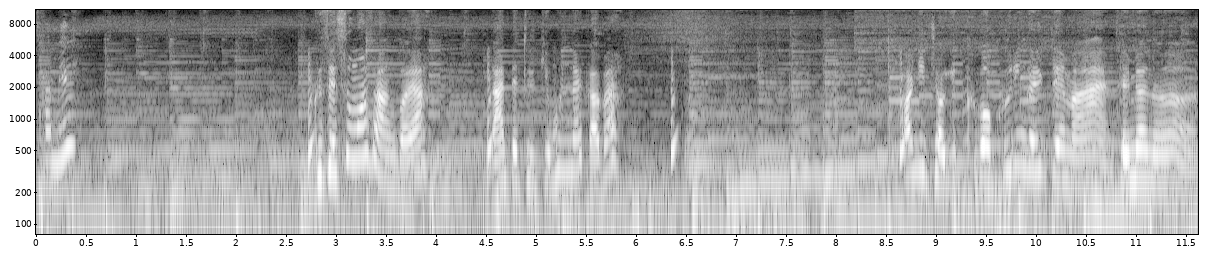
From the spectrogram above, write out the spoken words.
3일? 그새 숨어서 한 거야? 나한테 들키면 혼날까봐? 아니 저기 그거 그림 그릴 때만 되면은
